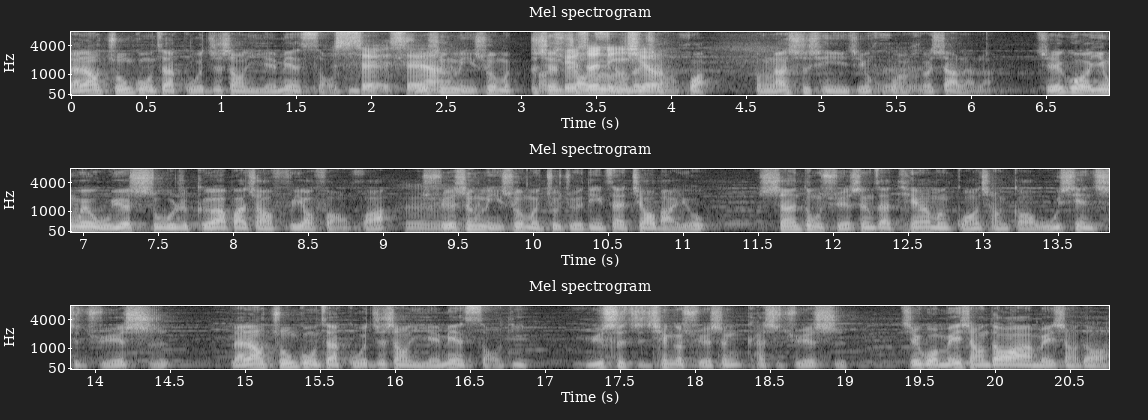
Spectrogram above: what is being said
来让中共在国际上颜面扫地。谁谁啊？学生领袖们之前赵紫阳的讲话，本来事情已经缓和下来了，结果因为五月十五日戈尔巴乔夫要访华，学生领袖们就决定再浇把油，煽动学生在天安门广场搞无限期绝食。来让中共在国际上颜面扫地，于是几千个学生开始绝食，结果没想到啊，没想到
